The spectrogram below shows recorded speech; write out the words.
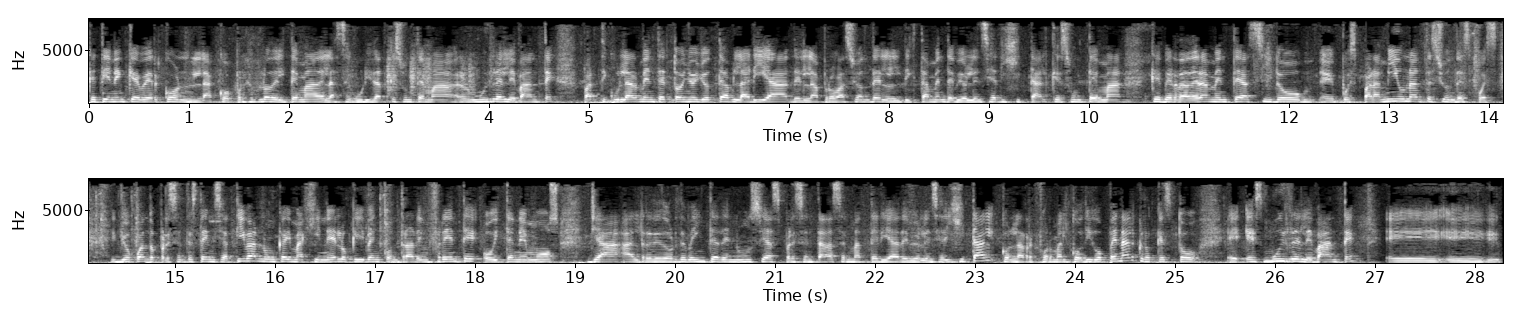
que tienen que ver con la, por ejemplo, del tema de la seguridad, que es un tema muy relevante. Particularmente, Toño, yo te hablaría de la aprobación del dictamen de violencia digital, que es un tema que verdaderamente ha sido, eh, pues para mí, un antes y un después. Yo cuando presenté esta iniciativa nunca imaginé lo que iba a encontrar enfrente. Hoy tenemos ya alrededor de 20 denuncias presentadas en materia de violencia digital con la reforma al Código Penal. Creo que esto eh, es muy relevante eh, eh,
